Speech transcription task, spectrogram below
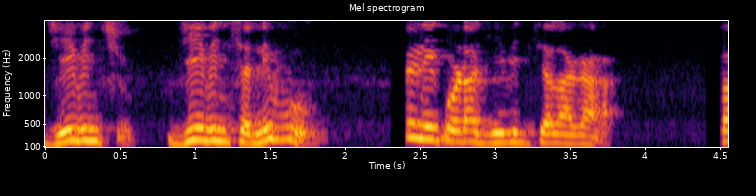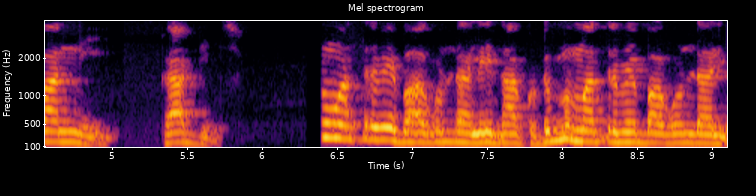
జీవించు జీవించ నువ్వు కూడా జీవించేలాగా వాన్ని ప్రార్థించు. నువ్వు మాత్రమే బాగుండాలి నా కుటుంబం మాత్రమే బాగుండాలి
